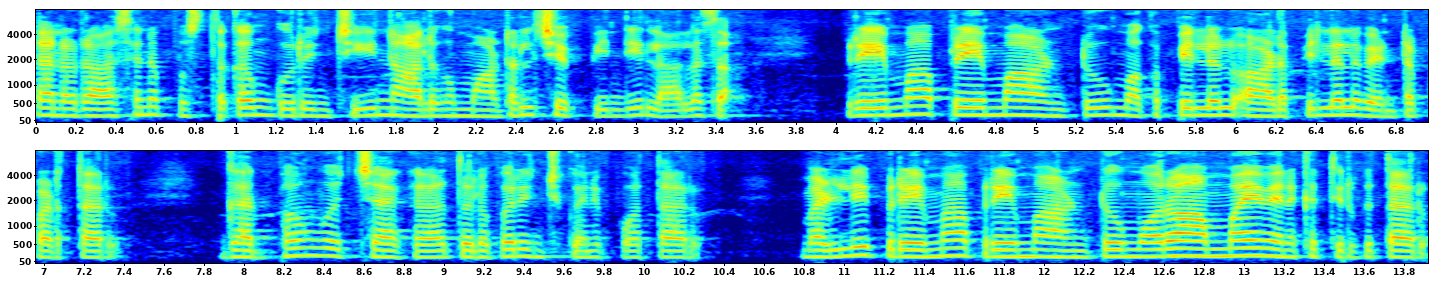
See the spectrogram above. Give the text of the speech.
తను రాసిన పుస్తకం గురించి నాలుగు మాటలు చెప్పింది లాలస. ప్రేమ ప్రేమ అంటూ మగపిల్లలు ఆడపిల్లలు వెంట పడతారు. గర్భం వచ్చాక తులపరించుకొని పోతారు. మళ్ళీ ప్రేమ ప్రేమ అంటూ మరో అమ్మాయి వెనక తిరుగుతారు.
